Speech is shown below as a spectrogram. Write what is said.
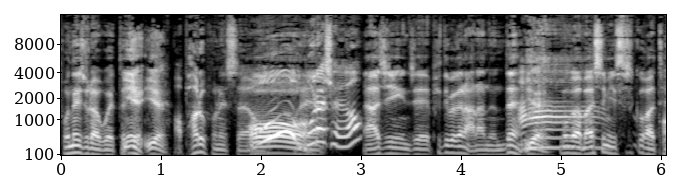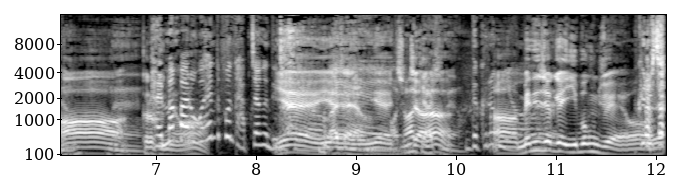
보내주라고 했더니 예, 예. 아, 바로 보냈어요. 오. 뭘 하셔요? 아직 이제 피드백은 안 왔는데 예. 뭔가 말씀이 있을 것 같아요. 아, 네. 발만 빠르고 핸드폰 답장은 예, 늦으세요. 예, 맞아요. 예, 어, 진짜. 정확히 하시네요. 근데 그럼요. 어, 매니저계 이봉주예요. 그렇죠.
